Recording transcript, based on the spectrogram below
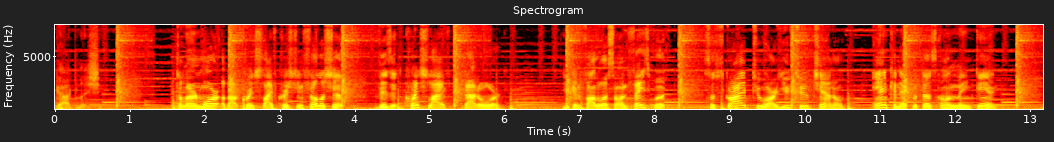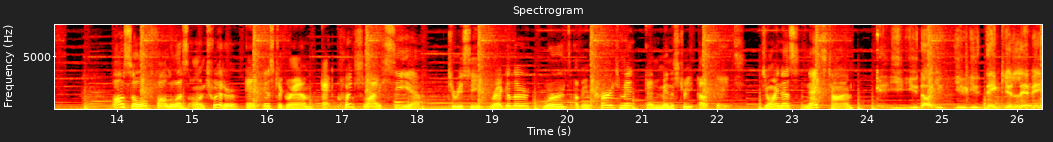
God bless you. To learn more about Quench Life Christian Fellowship, visit quenchlife.org. You can follow us on Facebook, subscribe to our YouTube channel, and connect with us on LinkedIn. Also, follow us on Twitter and Instagram at QuenchLifeCF to receive regular words of encouragement and ministry updates. Join us next time. you, you know you, you you think you're living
